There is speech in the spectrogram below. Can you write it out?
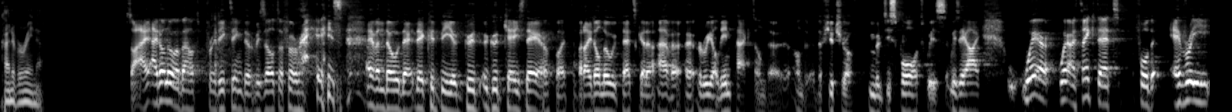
kind of arena? So I, I, don't know about predicting the result of a race, even though there, there could be a good a good case there, but but I don't know if that's going to have a, a, real impact on the on the, the future of multisport with with AI. Where where I think that for the every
